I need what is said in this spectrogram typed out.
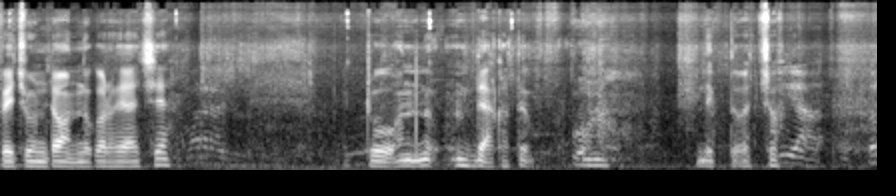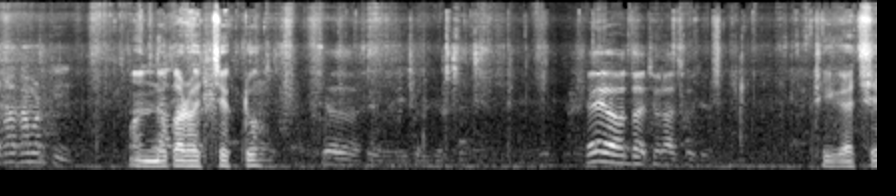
পেছনটা অন্ধকার হয়ে আছে। একটু অন্ধ দেখাতে পারব না। দেখতে পাচ্ছ। অন্ধকার হচ্ছে একটু। ঠিক আছে।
